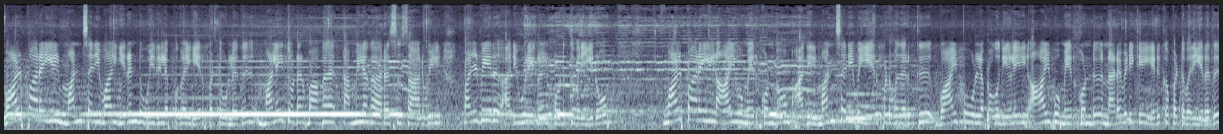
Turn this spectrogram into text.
வால்பாறையில் மண் சரிவால் இரண்டு உயிரிழப்புகள் ஏற்பட்டுள்ளது. மழை தொடர்பாக தமிழக அரசு சார்பில் பல்வேறு அறிவுரைகள் கொடுத்து வருகிறோம். வால்பாறையில் ஆய்வு மேற்கொண்டோம். அதில் மண் சரிவு ஏற்படுவதற்கு வாய்ப்பு உள்ள பகுதிகளில் ஆய்வு மேற்கொண்டு நடவடிக்கை எடுக்கப்பட்டு வருகிறது.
